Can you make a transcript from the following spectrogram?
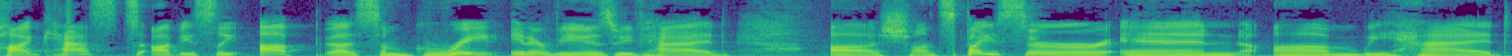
podcasts obviously up. Uh, some great interviews. We've had uh, Sean Spicer and um, we had.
